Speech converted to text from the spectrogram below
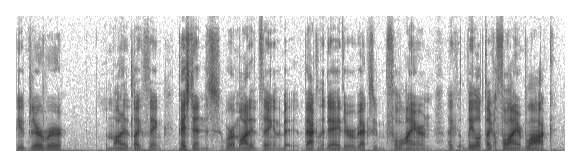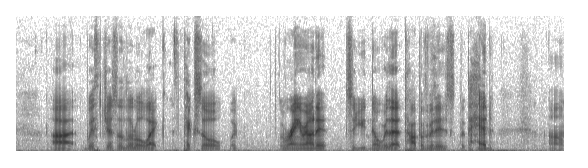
the observer, modded like thing. Pistons were a modded thing in the back in the day. They were actually full iron. Like they looked like a full iron block uh, with just a little like pixel like ring around it, so you know where the top of it is, like the head. Um,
